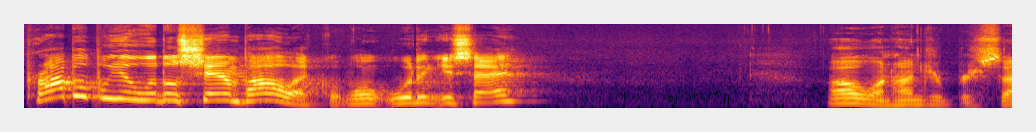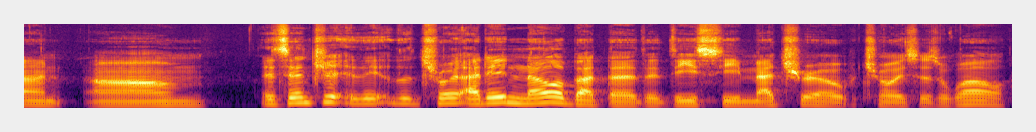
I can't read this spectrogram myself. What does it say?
probably a little shambolic, wouldn't you say? Oh, 100%. Um, it's interesting. The, the choice I didn't know about the, the DC Metro choice as well.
